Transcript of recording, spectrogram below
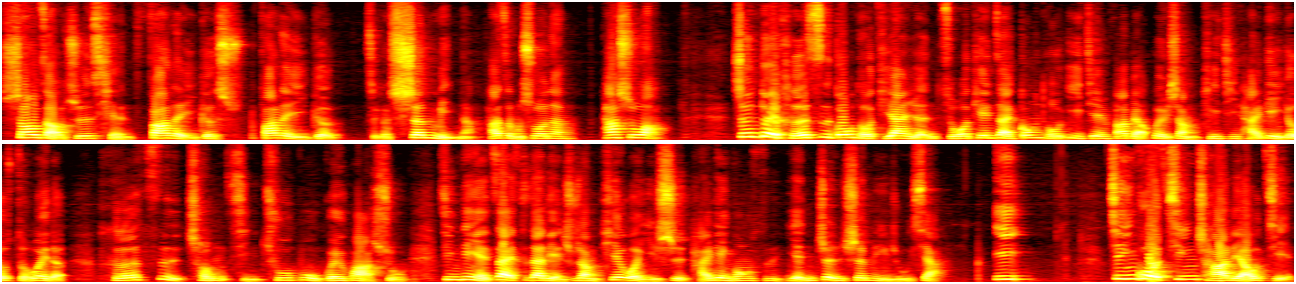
稍早之前发了一个发了一个这个声明啊，他怎么说呢？他说啊，针对核四公投提案人昨天在公投意见发表会上提及台电有所谓的核四重启初步规划书，今天也再次在脸书上贴文一事，台电公司严正声明如下：一。经过清查了解，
